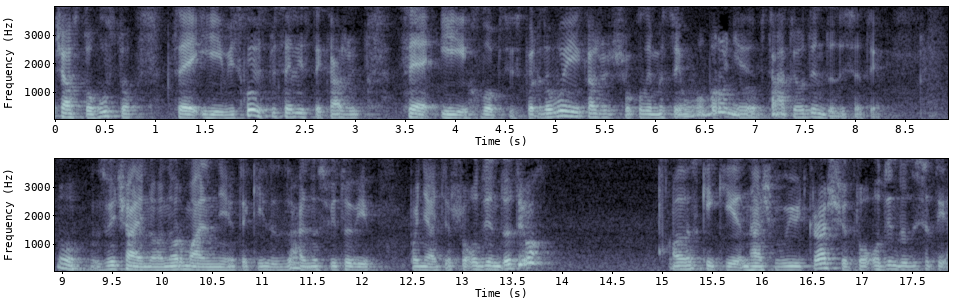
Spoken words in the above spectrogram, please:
часто густо це і військові спеціалісти кажуть, це і хлопці з передової кажуть, що коли ми стоїмо в обороні, втрати 1 до 10. Ну, звичайно, нормальні такі загальносвітові поняття, що 1 до 3, але оскільки наші воюють краще, то 1 до 10.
